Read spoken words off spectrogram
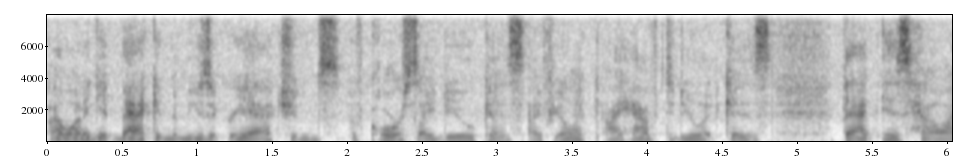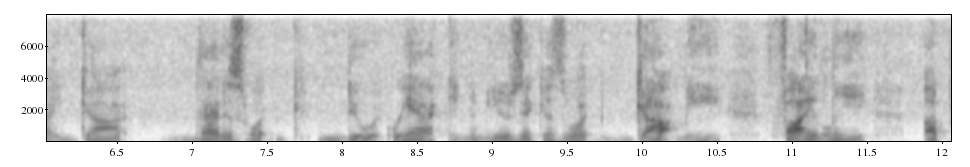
I want to get back into music reactions. Of course, I do because I feel like I have to do it because that is how I got. That is what do. Reacting to music is what got me finally up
